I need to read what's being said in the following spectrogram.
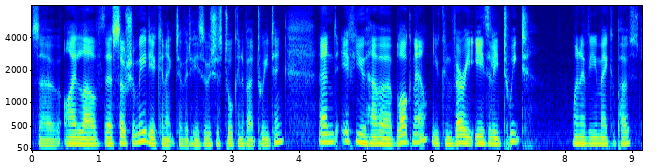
So, I love their social media connectivity. So, I was just talking about tweeting. And if you have a blog now, you can very easily tweet whenever you make a post,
